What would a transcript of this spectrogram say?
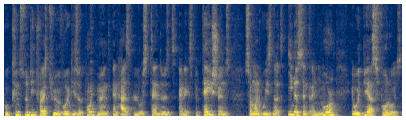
who constantly tries to avoid disappointment and has low standards and expectations, someone who is not innocent anymore, it would be as follows.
